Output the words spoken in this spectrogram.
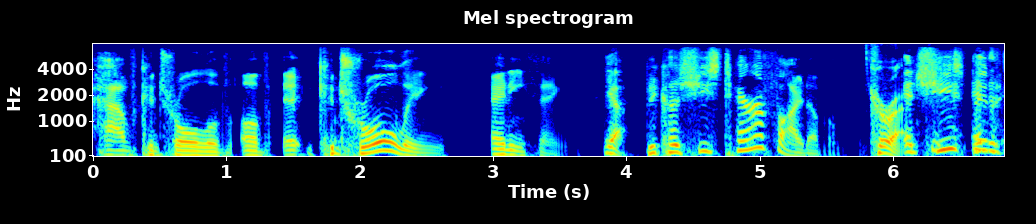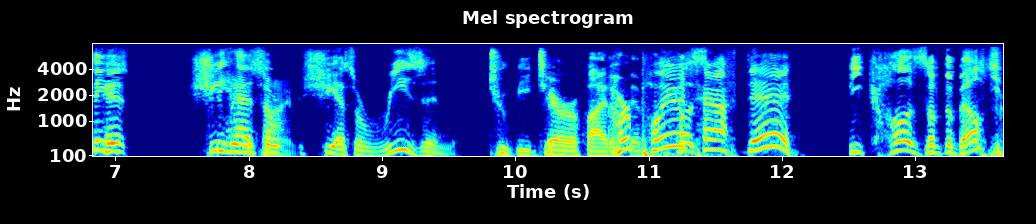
have control of of uh, controlling anything Yeah. because she's terrified of them. Correct. And she, She's and been the thing hit is, she has a times. she has a reason to be terrified of Her them planet's half dead because of the Belter.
